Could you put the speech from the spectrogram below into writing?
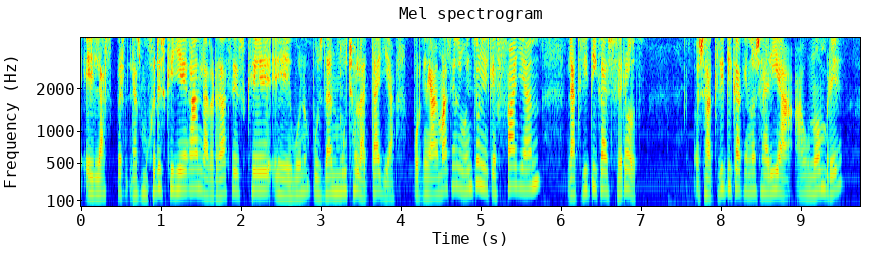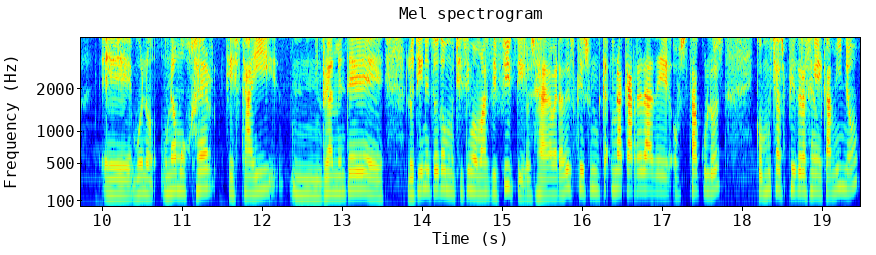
eh, las, las, mujeres que llegan, la verdad es que bueno, pues dan mucho la talla, porque además en el momento en el que fallan, la crítica es feroz. O sea, crítica que no se haría a un hombre eh, bueno, una mujer que está ahí mm, realmente lo tiene todo muchísimo más difícil. O sea, la verdad es que es una carrera de obstáculos con muchas piedras en el camino.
